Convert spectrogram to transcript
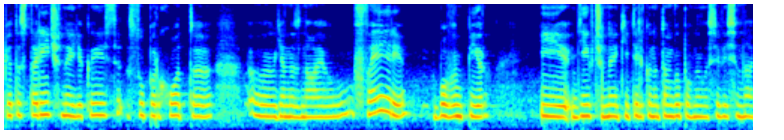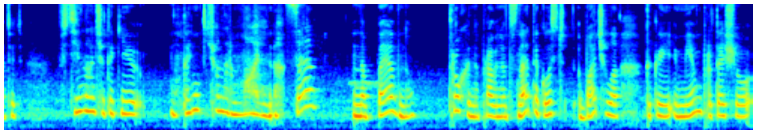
п'ятистарічний якийсь суперход, е, е, я не знаю, фейрі або вампір, і дівчини, які тільки ну, там виповнилося 18, всі наче такі, «Ну, та нічого нормально. Це, напевно, трохи неправильно. Це знаєте, я колись бачила такий мем про те, що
